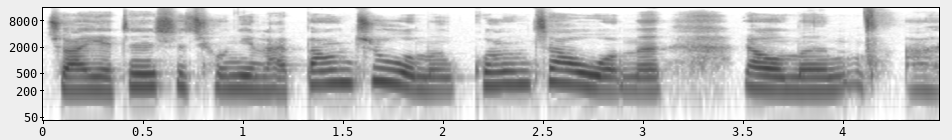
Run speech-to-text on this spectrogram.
主啊，也真是求你来帮助我们，光照我们，让我们啊，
